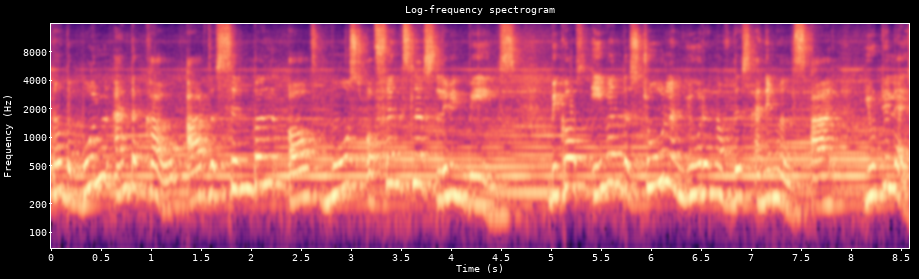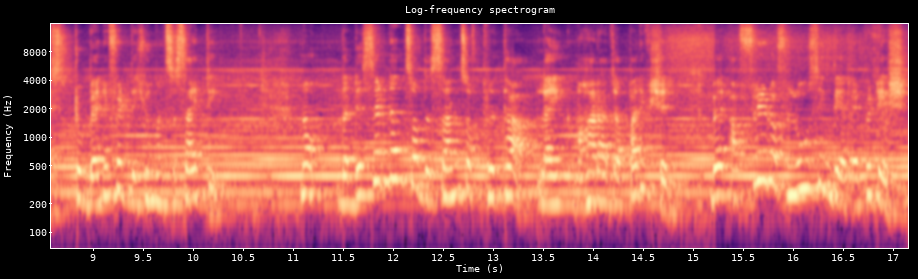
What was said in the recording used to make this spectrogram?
Now, the bull and the cow are the symbol of most offenseless living beings because even the stool and urine of these animals are utilized to benefit the human society. Now, the descendants of the sons of Pritha, like Maharaja Parikshit, were afraid of losing their reputation.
